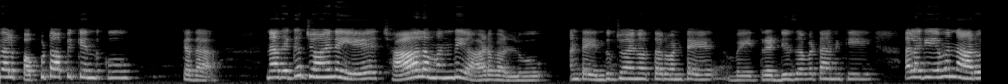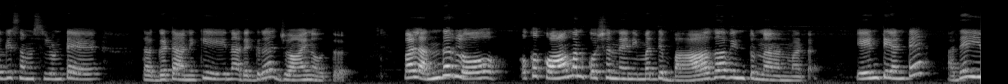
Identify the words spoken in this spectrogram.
ఇవాళ పప్పు టాపిక్ ఎందుకు? కదా నా దగ్గర జాయిన్ అయ్యే చాలామంది ఆడవాళ్ళు అంటే ఎందుకు జాయిన్ అవుతారు అంటే వెయిట్ రెడ్యూస్ అవ్వటానికి అలాగే ఏమన్నా ఆరోగ్య సమస్యలు ఉంటే తగ్గటానికి నా దగ్గర జాయిన్ అవుతారు. వాళ్ళందరిలో ఒక కామన్ క్వశ్చన్ నేను ఈ మధ్య బాగా వింటున్నాను అనమాట ఏంటి అంటే అదే ఈ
